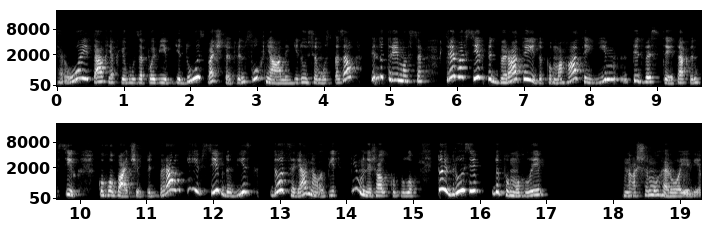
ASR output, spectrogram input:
герой, так як йому заповів дідусь, бачите, от він слухняний, дідусь йому сказав, він дотримався. Треба всіх підбирати і допомагати їм підвести. Так він всіх, кого бачив, підбирав і всіх довіз до царя на обід. Йому не жалко було. То й друзі допомогли нашому героєві.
